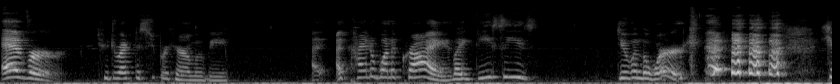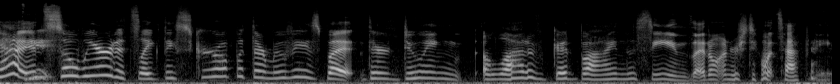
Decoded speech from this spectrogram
ever to direct a superhero movie. I, I kind of want to cry. Like DC's doing the work. Yeah, it's so weird. It's like they screw up with their movies, but they're doing a lot of good behind the scenes. I don't understand what's happening.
